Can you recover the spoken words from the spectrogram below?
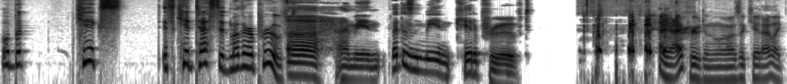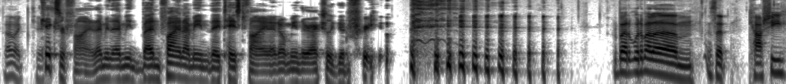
Well, but Kix. it's kid tested, mother approved. Uh, I mean, that doesn't mean kid approved. hey, I approved them when I was a kid. I like I like Kix. Kicks are fine. I mean, I mean, and fine. I mean, they taste fine. I don't mean they're actually good for you. what about what about um? Is that Kashi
